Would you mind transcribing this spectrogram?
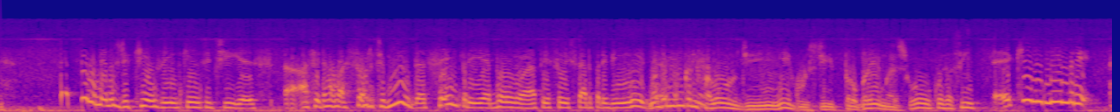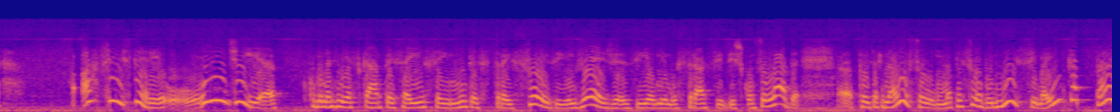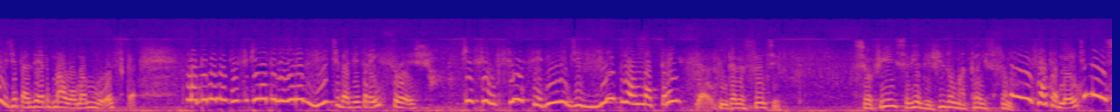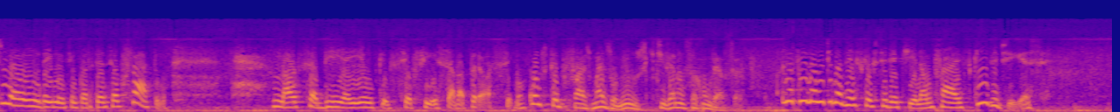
Pelo menos de 15 em 15 dias. A- Afinal, a sorte muda. Sempre é bom a pessoa estar prevenida. Madame nunca lhe falou de inimigos, de problemas ou coisa assim? É que eu me lembre. Ah, sim, espere. Um dia, como nas minhas cartas saíssem muitas traições e invejas e eu me mostrasse desconsolada, ah, pois afinal eu sou uma pessoa boníssima, incapaz de fazer mal a uma mosca. Madame me disse que ela também era vítima de traições. Que seu fim seria devido a uma traição. Interessante. Seu fim seria devido a uma traição. Exatamente, mas não dei muita importância ao fato. Mal sabia eu que o seu fim estava próximo. Quanto tempo faz, mais ou menos, que tiveram essa conversa? Já foi na última vez que eu estive aqui, não faz 15 dias.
